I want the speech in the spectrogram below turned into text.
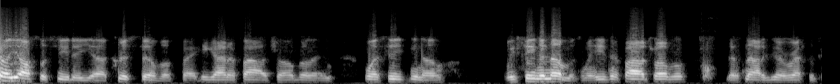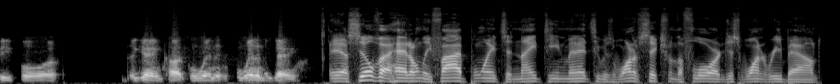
So you also see the uh, Chris Silva effect. He got in foul trouble, and once he, you know, we've seen the numbers. When he's in foul trouble, that's not a good recipe for the Gamecocks and winning winning the game. Yeah, Silva had only five points in 19 minutes. He was one of six from the floor and just one rebound.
